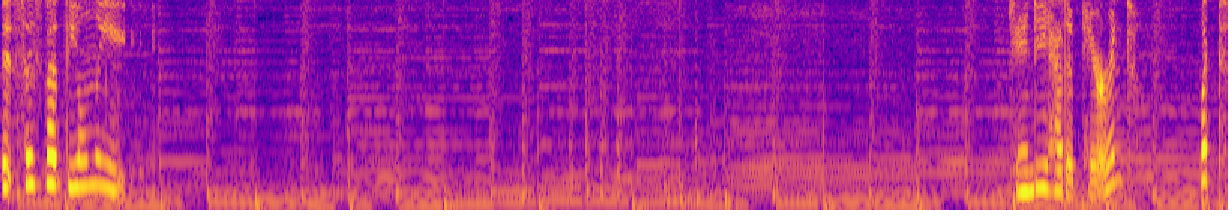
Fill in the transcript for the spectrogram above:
It says that the only... Candy had a parent? What?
